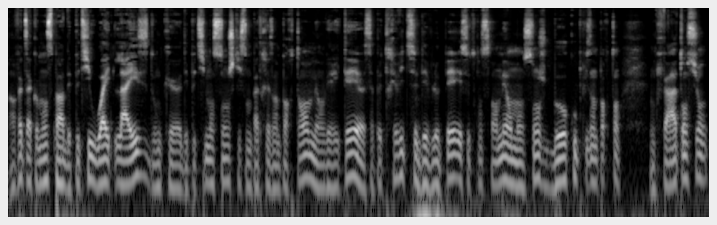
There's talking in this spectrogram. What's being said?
en fait, ça commence par des petits white lies, donc euh, des petits mensonges qui sont pas très importants, mais en vérité, ça peut très vite se développer et se transformer en mensonges beaucoup plus importants. Donc, faire attention.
